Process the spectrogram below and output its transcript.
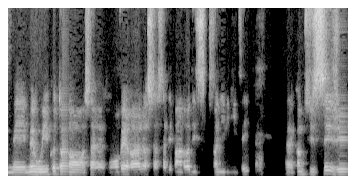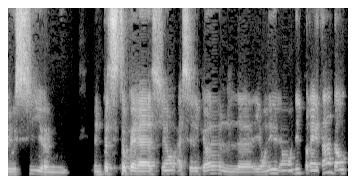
Mais, mais, oui, écoute, on, verra, ça, dépendra des disponibilités. Comme tu le sais, j'ai aussi petite opération acéricole et on est, on est le printemps, donc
